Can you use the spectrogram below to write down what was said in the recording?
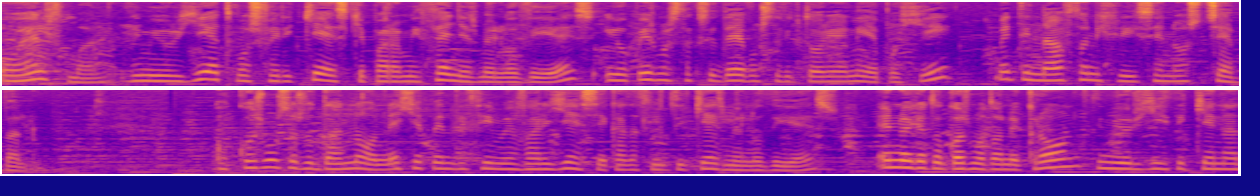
Ο Elfman δημιουργεί ατμοσφαιρικές και παραμυθένιες μελωδίες οι οποίες μας ταξιδεύουν στη Βικτωριανή εποχή με την άφθονη χρήση ενός τσέμπαλου. Ο κόσμος των ζωντανών έχει επενδυθεί με βαριές και καταθλιπτικές μελωδίες, ενώ για τον κόσμο των νεκρών δημιουργήθηκε ένα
